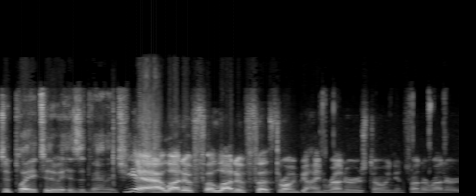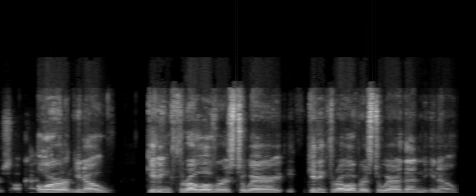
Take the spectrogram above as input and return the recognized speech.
to play to his advantage. Yeah, a lot of a lot of uh, throwing behind runners, throwing in front of runners, all kinds. Or, you know, getting throwovers to where getting throwovers to where then, you know,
